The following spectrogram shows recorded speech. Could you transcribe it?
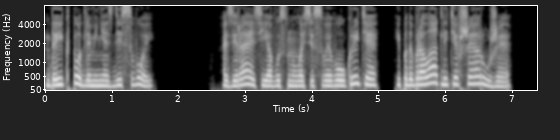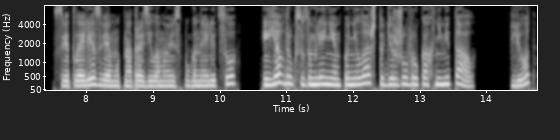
Да и кто для меня здесь свой? Озираясь, я высунулась из своего укрытия и подобрала отлетевшее оружие. Светлое лезвие мутно отразило мое испуганное лицо, и я вдруг с изумлением поняла, что держу в руках не металл. Лед?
